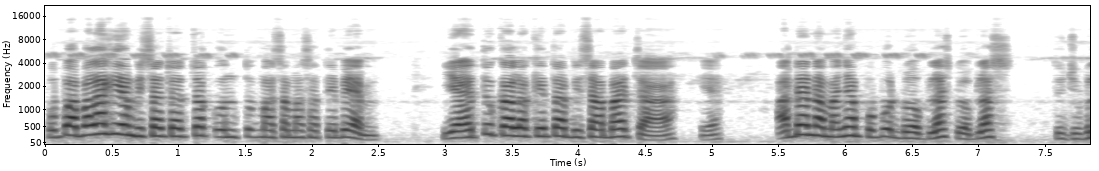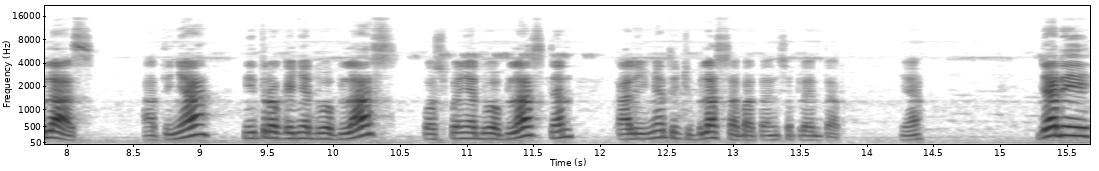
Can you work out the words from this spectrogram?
pupuk apa lagi yang bisa cocok untuk masa-masa TBM yaitu kalau kita bisa baca ya ada namanya pupuk 12 12 17 artinya nitrogennya 12 fosfornya 12 dan kaliumnya 17 sahabat tani supplanter ya. Jadi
